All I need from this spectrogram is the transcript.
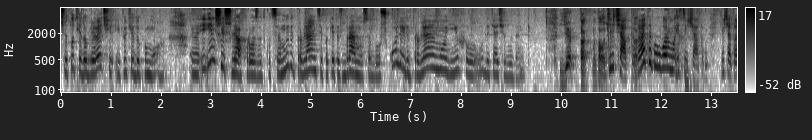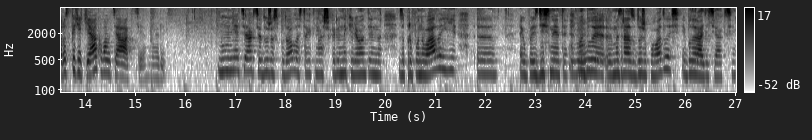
що тут є добрі речі і тут є допомога. Е, І інший шлях розвитку це ми відправляємо ці пакети, збираємо у себе у школі і відправляємо їх у дитячі будинки. Є так, Наталочка. Дівчатка, Так. давайте поговоримо із дівчатами. Дівчата, розкажіть, як вам ця акція взагалі? Ну, мені ця акція дуже сподобалась, так як наш керівник Валентинівна запропонувала її е, якби здійснити. Ми були, е, ми зразу дуже погодились і були раді цій акції.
